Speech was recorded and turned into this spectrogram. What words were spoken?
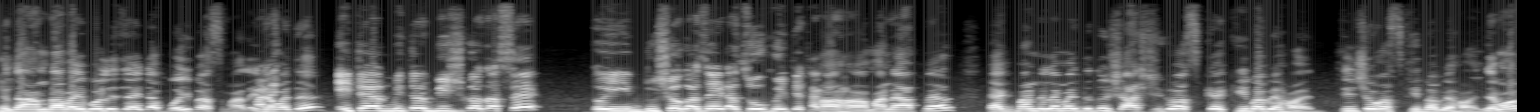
কিন্তু আমরা ভাই বলি যে এটা বই মাল এটা মানে- মধ্যে এটার ভিতরে বিশ গজ আছে ওই দুশো গজে এটা যোগ হইতে থাকে। হ্যাঁ হ্যাঁ মানে আপনার এক বান্ডেলের মধ্যে দুইশো আশি গজ কীভাবে হয়? তিনশো গজ কীভাবে হয়? যেমন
